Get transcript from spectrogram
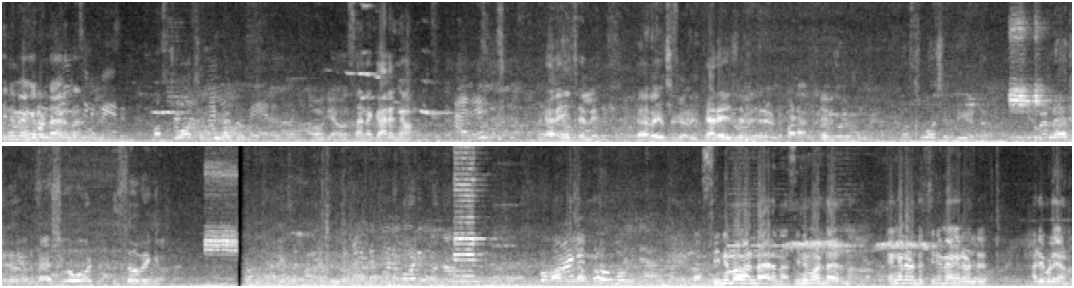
സിനിമ എങ്ങനെ ഉണ്ടായിരുന്നു ഓക്കെ അവസാനം കരഞ്ഞോ? കരയിച്ചല്ലേ? കരയിച്ചല്ലേ? നാഷണൽ അവാർഡ് ഡിസേർവിംഗ് ആണ് സിനിമ കണ്ടായിരുന്ന? സിനിമ ഉണ്ടായിരുന്ന? എങ്ങനെയുണ്ട്? സിനിമ എങ്ങനെയുണ്ട്? അടിപൊളിയാണ്?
